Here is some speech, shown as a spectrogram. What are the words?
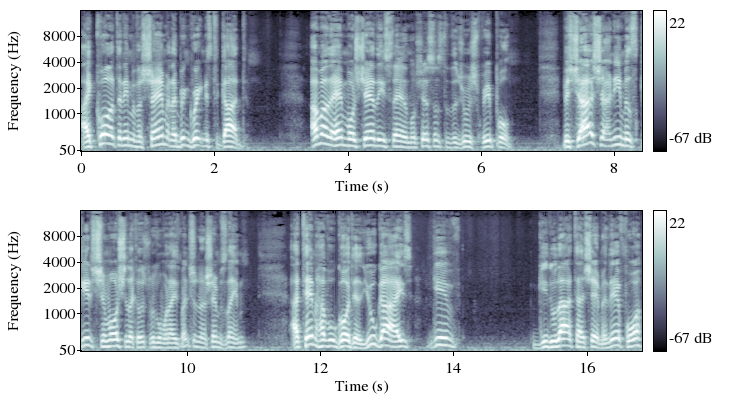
I call out the name of Hashem and I bring greatness to God. Amar lehem Moshe Yisrael. Moshe says to the Jewish people, B'shah she'ani mezkir shemo shel HaKadosh Baruch Hu, when I mention Hashem's name, Atem havu godel. You guys give gidulat Hashem, and therefore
